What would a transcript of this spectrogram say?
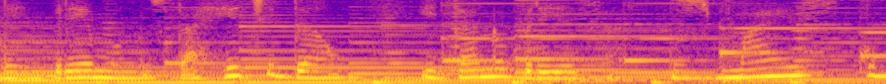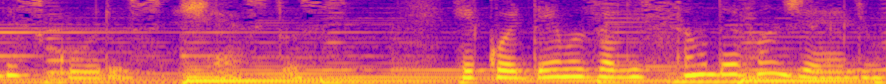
Lembremos-nos da retidão e da nobreza nos mais obscuros gestos. Recordemos a lição do Evangelho.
